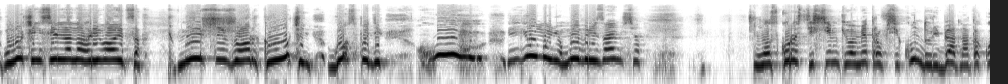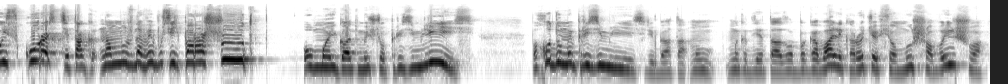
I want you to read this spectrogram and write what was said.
очень сильно нагревается. Мыши жарко, очень. Господи, ё-моё, мы врезаемся на скорости 7 километров в секунду. Ребят, на такой скорости. Так, нам нужно выпустить парашют. О май гад, мы что, приземлились? Походу мы приземлились, ребята. Ну, мы где-то забаговали. Короче, все, мыша вышла.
